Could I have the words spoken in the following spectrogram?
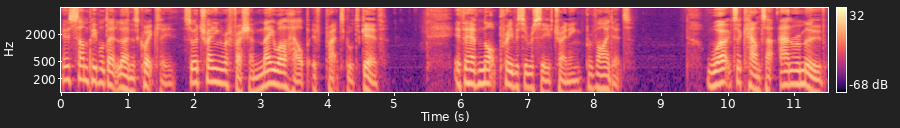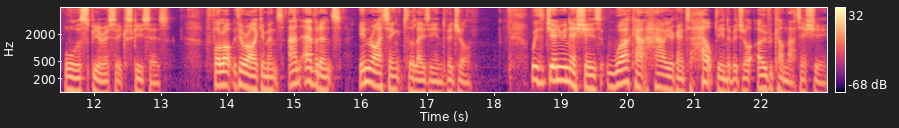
You know, some people don't learn as quickly, so a training refresher may well help if practical to give. If they have not previously received training, provide it. Work to counter and remove all the spurious excuses. Follow up with your arguments and evidence in writing to the lazy individual. With genuine issues, work out how you're going to help the individual overcome that issue.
